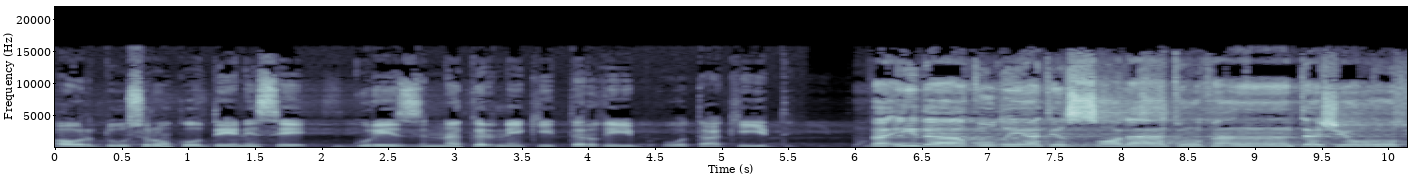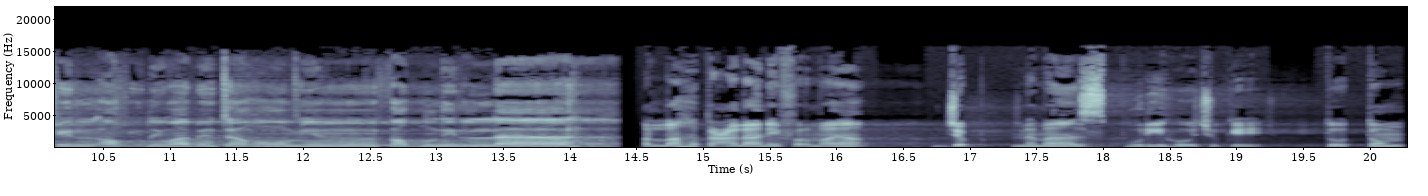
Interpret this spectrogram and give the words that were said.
اور دوسروں کو دینے سے گریز نہ کرنے کی ترغیب و تاکید۔ فَإِذَا قُضِيَتِ الصَّلَاةُ فَانْتَشِرُوا فِي الْأَرْضِ وَابْتَغُوا مِنْ فَضْلِ اللَّهِ اللہ تعالی نے فرمایا جب نماز پوری ہو چکے تو تم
